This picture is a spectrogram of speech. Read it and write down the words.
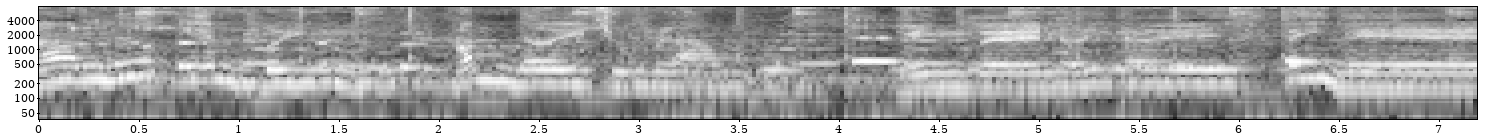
Non nước yên bình khắp nơi chung lòng, mình về nơi đây, cái nghề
